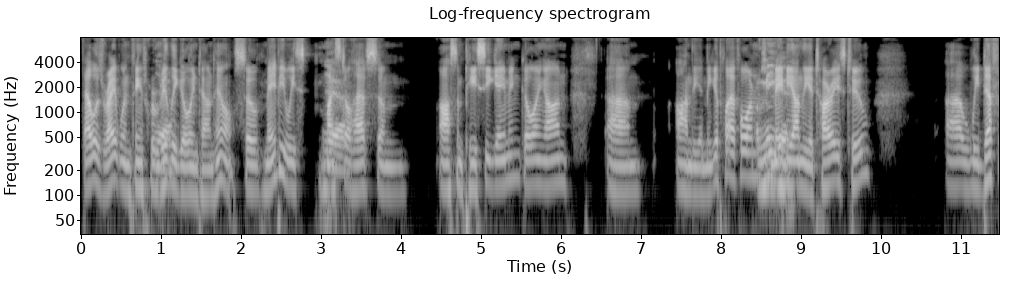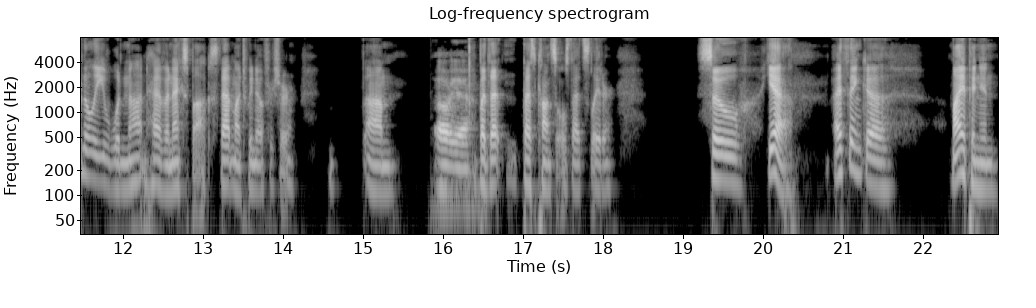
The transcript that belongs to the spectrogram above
that was right when things were Yeah. really going downhill. So maybe we s might Yeah. still have some awesome PC gaming going on um, on the Amiga platforms, Amiga. maybe on the Ataris too. Uh, we definitely would not have an Xbox. That much we know for sure. Um, oh yeah. but that that's consoles. That's later. So yeah, I think uh, my opinion.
